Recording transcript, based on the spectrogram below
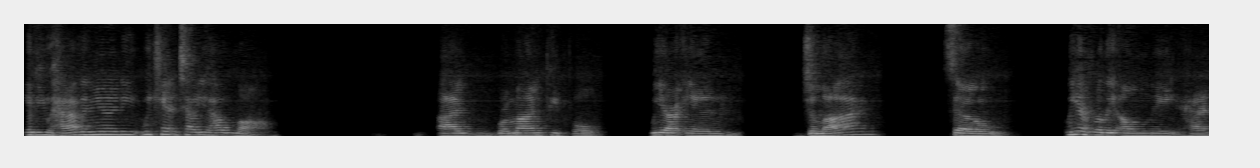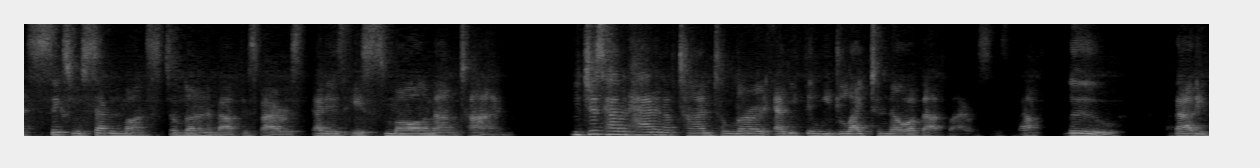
If you have immunity, we can't tell you how long. I remind people we are in July, so we have really only had six or seven months to learn about this virus. That is a small amount of time. We just haven't had enough time to learn everything we'd like to know about viruses, about flu, about, e-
